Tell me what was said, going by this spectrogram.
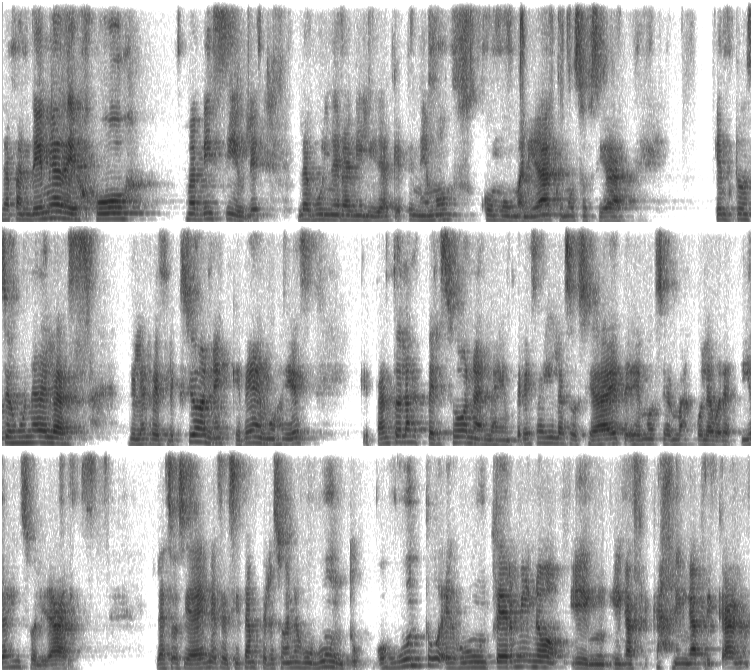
La pandemia dejó más visible la vulnerabilidad que tenemos como humanidad, como sociedad. Entonces, una de las, de las reflexiones que vemos es que tanto las personas, las empresas y las sociedades debemos ser más colaborativas y solidarias las sociedades necesitan personas Ubuntu. Ubuntu es un término en, en, en africano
